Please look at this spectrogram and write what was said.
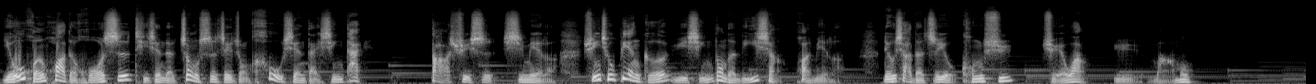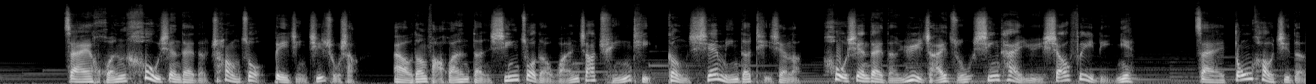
游魂化的活尸体现的正是这种后现代心态，大叙事熄灭了，寻求变革与行动的理想幻灭了，留下的只有空虚、绝望与麻木。在魂后现代的创作背景基础上，《艾尔登法环》等新作的玩家群体更鲜明地体现了后现代的御宅族心态与消费理念。在东浩纪的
